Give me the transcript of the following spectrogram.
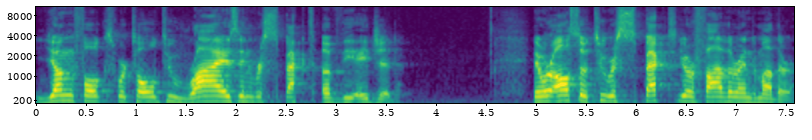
young folks were told to rise in respect of the aged. They were also to respect your father and mother.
